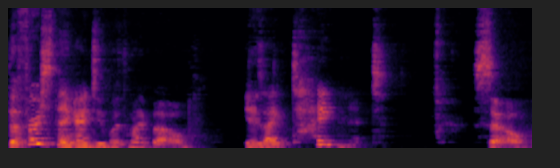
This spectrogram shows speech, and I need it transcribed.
The first thing I do with my bow is I tighten it. So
